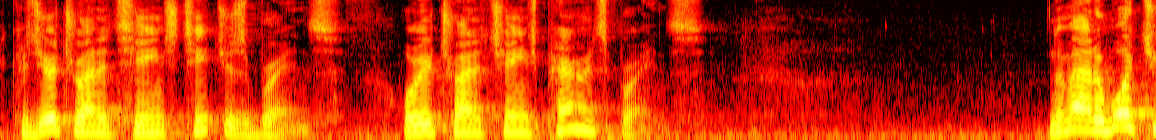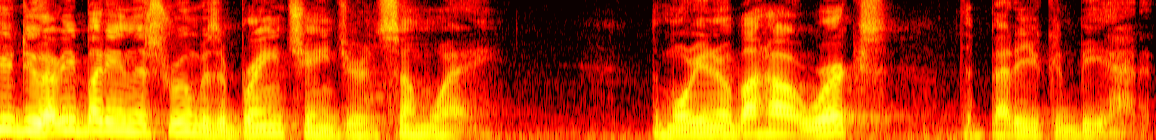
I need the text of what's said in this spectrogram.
because you're trying to change teachers' brains or you're trying to change parents' brains. No matter what you do, everybody in this room is a brain changer in some way. The more you know about how it works, the better you can be at it.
